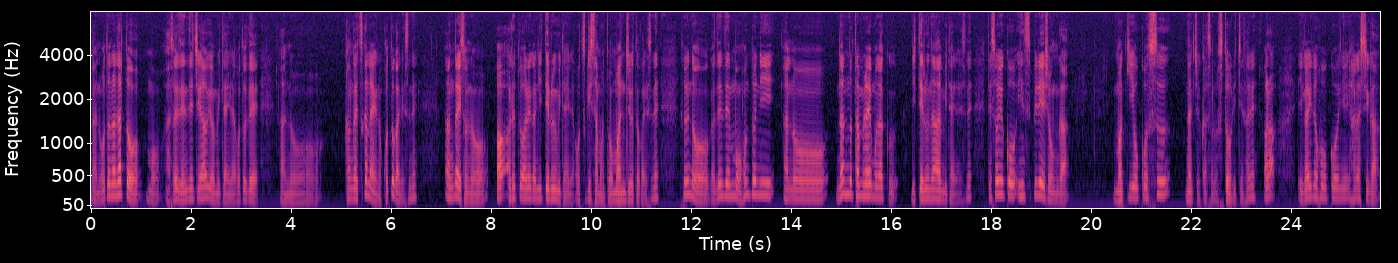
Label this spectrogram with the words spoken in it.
あの大人だともうあそれ全然違うよみたいなことであの考えつかないようなことがですね案外そのああれとあれが似てるみたいなお月様とおまんじゅうとかですね。そういうのが全然もう本当にあの何のためらいもなく似てるなみたいなですね。でそういうこうインスピレーションが巻き起こす何ちゅうかそのストーリーっていうんですかね。あら意外な方向に話が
